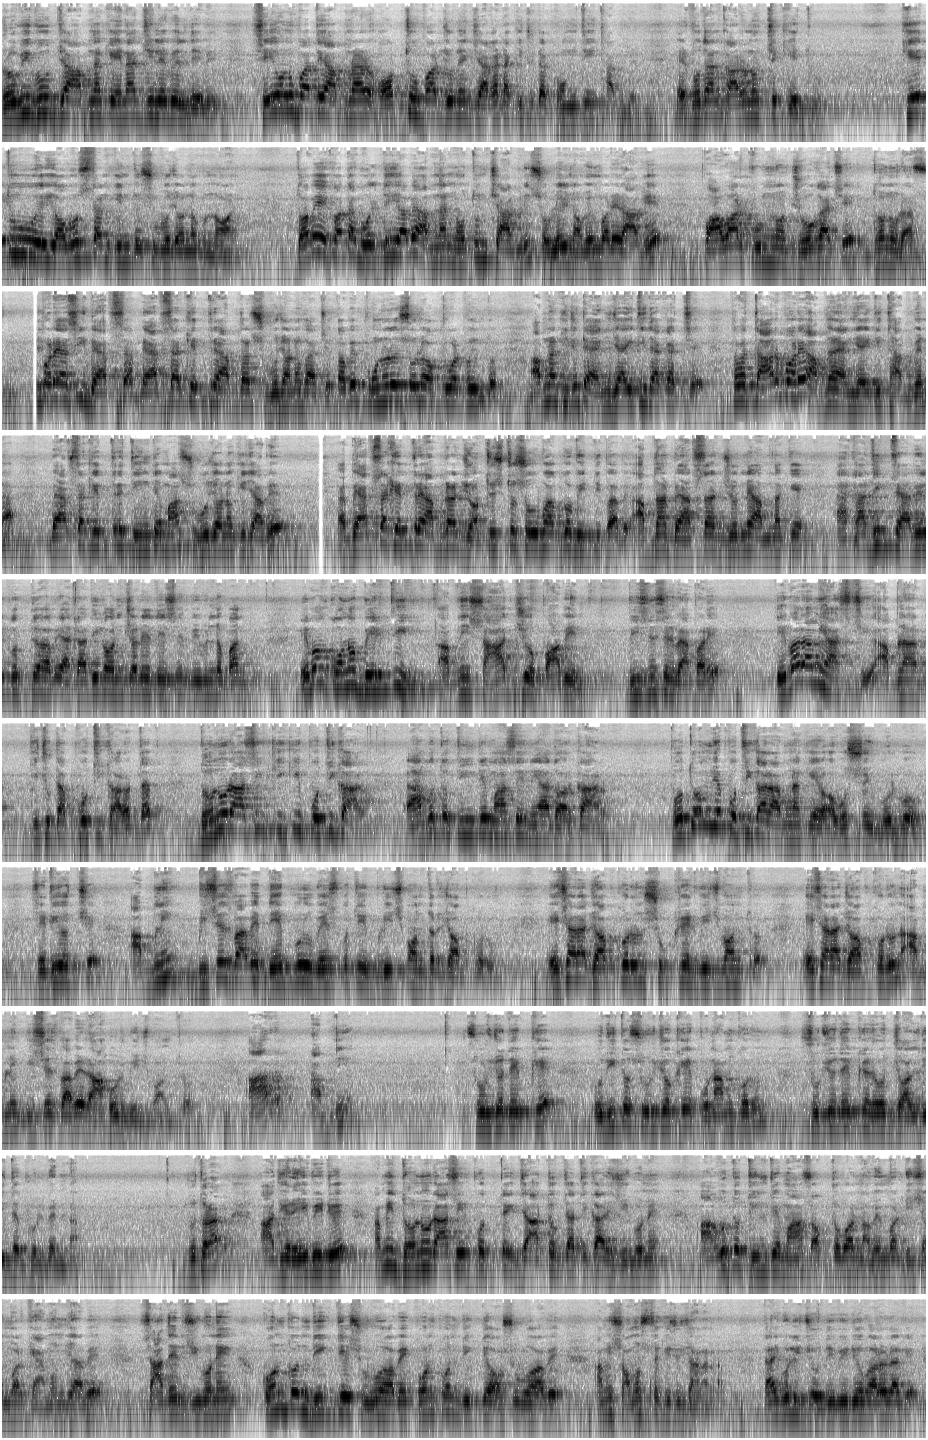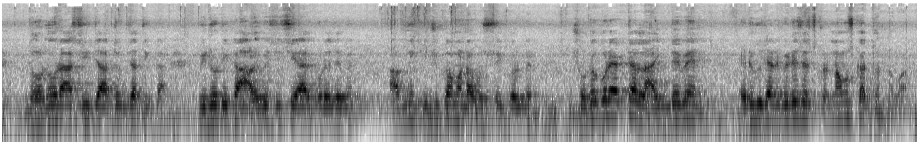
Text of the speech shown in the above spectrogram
রবি বুধ যা আপনাকে এনার্জি লেভেল দেবে, সেই অনুপাতে আপনার অর্থ উপার্জনের জায়গাটা কিছুটা কমতেই থাকবে। এর প্রধান কারণ হচ্ছে কেতু। কেতু এই অবস্থান কিন্তু শুভজনক নয়। তবে কথা বলতেই হবে, আপনার নতুন চাকরি ষোলোই নভেম্বরের আগে পাওয়ার পূর্ণ যোগ আছে ধনুরাশি। এরপরে আসি ব্যবসা, ব্যবসার ক্ষেত্রে আপনার শুভজনক আছে, তবে পনেরো ষোলো অক্টোবর পর্যন্ত আপনার কিছুটা অ্যাংজাইটি দেখাচ্ছে, তবে তারপরে আপনার অ্যাংজাইটি থাকবে না। ব্যবসা ক্ষেত্রে তিনটে মাস শুভজনকই যাবে। ব্যবসা ক্ষেত্রে আপনার যথেষ্ট সৌভাগ্য বৃদ্ধি পাবে। আপনার ব্যবসার জন্য আপনাকে একাধিক ট্রাভেল করতে হবে, একাধিক অঞ্চলে দেশের বিভিন্ন প্রান্তে। এবং কোনো ব্যক্তির আপনি সাহায্য পাবেন বিজনেসের ব্যাপারে। এবার আমি আসছি আপনার কিছুটা প্রতিকার। অর্থাৎ ধনু রাশির কী কী প্রতিকার? আগত তিনটে মাসে নেওয়া দরকার। প্রথম যে প্রতিকার আপনাকে অবশ্যই বলব, সেটি হচ্ছে আপনি বিশেষভাবে দেবগুরু বৃহস্পতির বীজ মন্ত্র জপ করুন। এছাড়া জপ করুন শুক্রের বীজ মন্ত্র, এছাড়া জপ করুন আপনি বিশেষভাবে রাহুর বীজ মন্ত্র। আর আপনি সূর্যদেবকে, উদিত সূর্যকে প্রণাম করুন, সূর্যদেবকে রোজ জল দিতে ভুলবেন না। সুতরাং আজকের এই ভিডিওয়ে আমি ধনু রাশির প্রত্যেক জাতক জাতিকার জীবনে আগত তিনটে মাস, অক্টোবর, নভেম্বর, ডিসেম্বর কেমন যাবে, তাদের জীবনে কোন কোন দিক দিয়ে শুভ হবে, কোন কোন দিক দিয়ে অশুভ হবে, আমি সমস্ত কিছু জানালাম। তাই বলি যদি ভিডিও ভালো লাগে ধনু রাশি জাতক জাতিকা, ভিডিওটিকে আরও বেশি শেয়ার করে দেবেন। আপনি কিছু কমেন্ট অবশ্যই করবেন। ছোট করে একটা লাইক দেবেন। এটুকু জানি ভিডিও শেষ করে নমস্কার, ধন্যবাদ।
